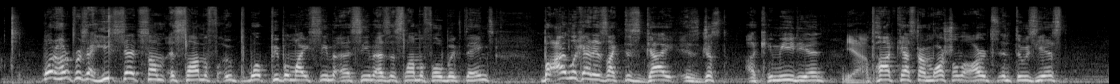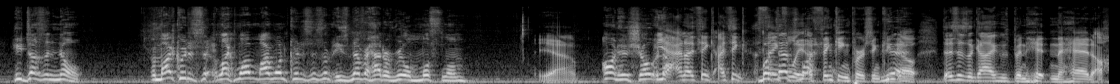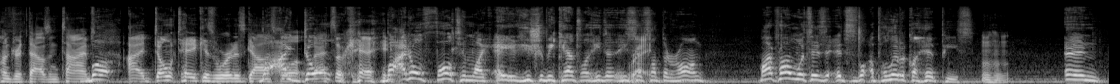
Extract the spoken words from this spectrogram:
100%, he said some Islamoph- what people might seem uh, seem as Islamophobic things, but I look at it as like this guy is just a comedian, Yeah. a podcaster, martial arts enthusiast. He doesn't know. And my criticism, like one, my one criticism, he's never had a real Muslim Yeah. on his show. Yeah, and I think I think that's thankfully why- a thinking person can Yeah. go. This is a guy who's been hit in the head a hundred thousand times. But- I don't take his word as but gospel. I don't. That's okay. But I don't fault him. Like, hey, he should be canceled. He did, he said Right. something wrong. My problem with it is it's a political hit piece, Mm-hmm. and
